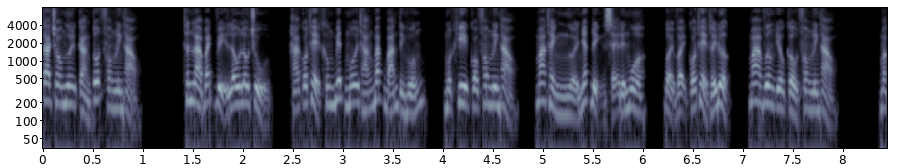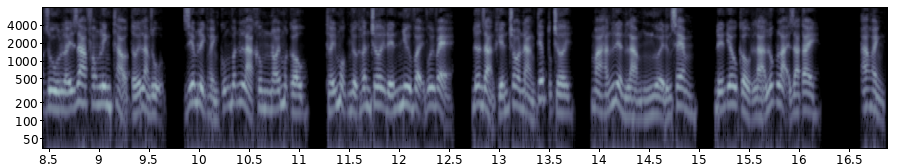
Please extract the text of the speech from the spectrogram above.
ta cho ngươi càng tốt phong linh thảo. Thân là bách vị lâu lâu chủ, há có thể không biết mỗi tháng bắc bán tình huống, một khi có phong linh thảo, ma thành người nhất định sẽ đến mua, bởi vậy có thể thấy được, ma vương yêu cầu phong linh thảo. Mặc dù lấy ra phong linh thảo tới làm dụ, Diêm Lịch Hành cũng vẫn là không nói một câu, thấy một nhược hân chơi đến như vậy vui vẻ, đơn giản khiến cho nàng tiếp tục chơi, mà hắn liền làm người đứng xem, đến yêu cầu là lúc lại ra tay. A Hành,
